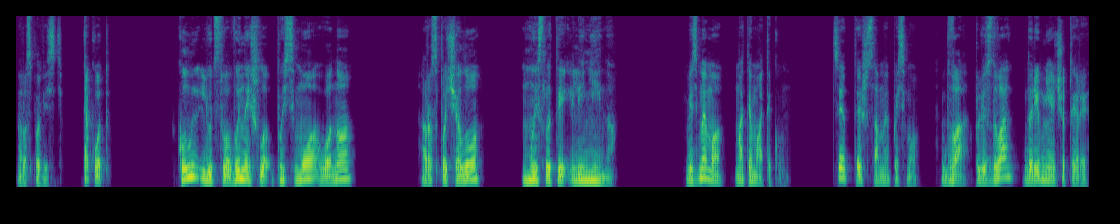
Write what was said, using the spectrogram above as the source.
розповість. Так от, коли людство винайшло письмо, воно розпочало мислити лінійно. Візьмемо математику. Це те ж саме письмо. 2 плюс 2 дорівнює 4.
